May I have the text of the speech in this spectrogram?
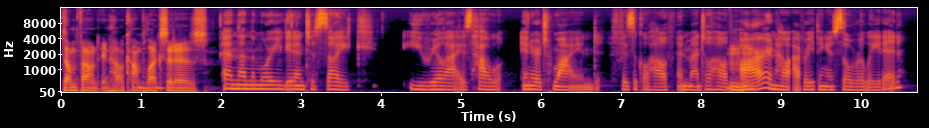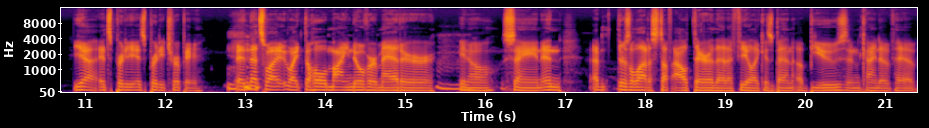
dumbfounding how complex it is And then the more you get into psych, you realize how intertwined physical health and mental health Mhm. are and how everything is so related. yeah it's pretty it's pretty trippy. And that's why like the whole mind over matter you know saying and um, there's a lot of stuff out there that i feel like has been abused and kind of have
